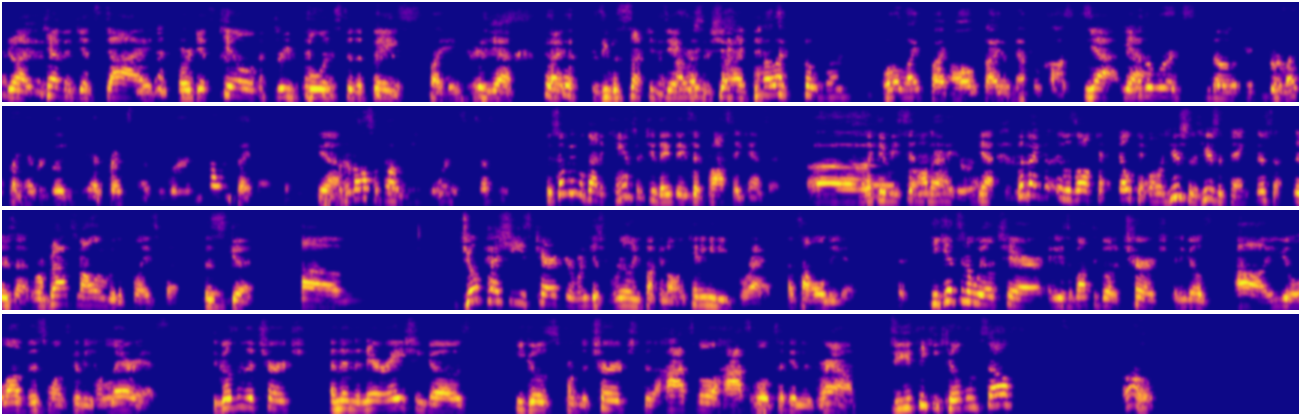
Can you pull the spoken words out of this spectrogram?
You're like Kevin gets died or gets killed, three bullets to the face. By Adrian. Yeah, right, because he was sucking dick I or like- some shit like that. I like the one, well liked by all, died of natural causes. Yeah, yeah. In other words, you know, if you were liked by everybody, you had friends everywhere, you probably died naturally. yeah. But it also probably means you weren't as successful. But some people died of cancer too. They they said prostate cancer. Uh, Like they'd be sitting oh, on yeah, you're right. yeah. But like it was all okay. Oh, here's the here's the thing. There's a there's a we're bouncing all over the place, but this is good. Um, Joe Pesci's character when he gets really fucking old, he can't even eat bread. That's how old he is. He gets in a wheelchair and he's about to go to church, and he goes, "Oh, you're gonna love this one. It's gonna be hilarious." He goes into the church, and then the narration goes, he goes from the church to the hospital, hospital to in the ground. Do you think he killed himself? Oh.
